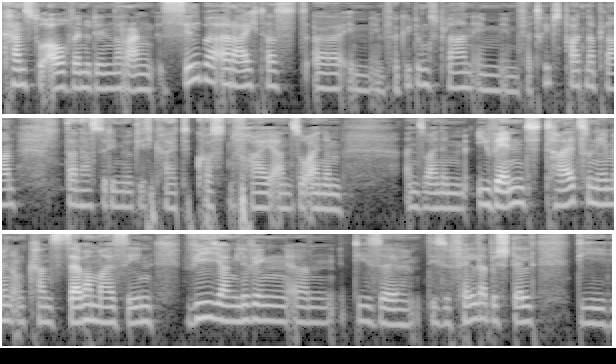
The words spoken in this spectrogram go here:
kannst du auch, wenn du den Rang Silber erreicht hast äh, im, im Vergütungsplan, im, im Vertriebspartnerplan, dann hast du die Möglichkeit, kostenfrei an so einem an so einem Event teilzunehmen und kannst selber mal sehen, wie Young Living ähm, diese, diese Felder bestellt, die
